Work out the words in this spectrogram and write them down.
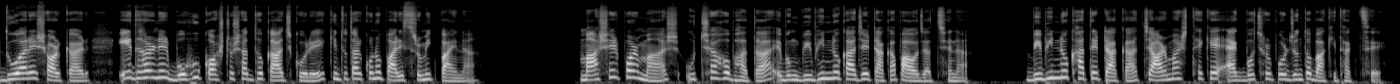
দুয়ারে সরকার এ ধরনের বহু কষ্টসাধ্য কাজ করে কিন্তু তার কোনো পারিশ্রমিক পায় না। মাসের পর মাস উৎসাহ ভাতা এবং বিভিন্ন কাজে টাকা পাওয়া যাচ্ছে না। বিভিন্ন খাতে টাকা চার মাস থেকে এক বছর পর্যন্ত বাকি থাকছে।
